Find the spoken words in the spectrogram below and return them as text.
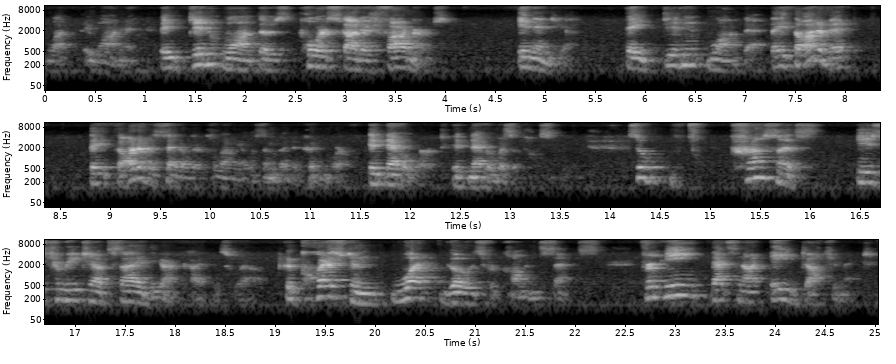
what they wanted. They didn't want those poor Scottish farmers in India. They didn't want that. They thought of it. They thought of a settler colonialism, but it couldn't work. It never worked. It never was a possibility. So process is to reach outside the archive as well, to question what goes for common sense. For me, that's not a document.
